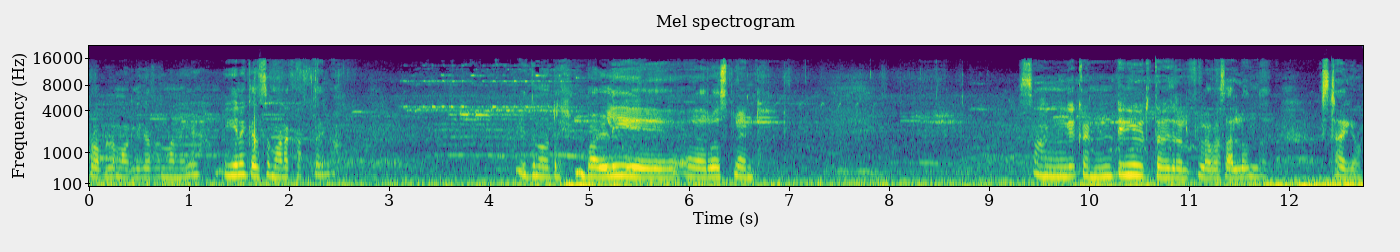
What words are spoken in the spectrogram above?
ಪ್ರಾಬ್ಲಮ್ ಆಗ್ಲಿಕ್ಕತ್ತದ ನನಗೆ. ಏನೂ ಕೆಲಸ ಮಾಡೋಕ್ಕಾಗ್ತಾಯಿಲ್ಲ ಇದು ನೋಡ್ರಿ, ಬಳ್ಳಿ ರೋಸ್ ಪ್ಲ್ಯಾಂಟ್ ಸೊ ಹಂಗೆ ಕಂಟಿನ್ಯೂ ಇರ್ತವೆ ಇದ್ರಲ್ಲಿ ಫ್ಲವರ್ಸ್ ಅಲ್ಲೊಂದು. ಇಷ್ಟ ಆಗ್ಯಾವ.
